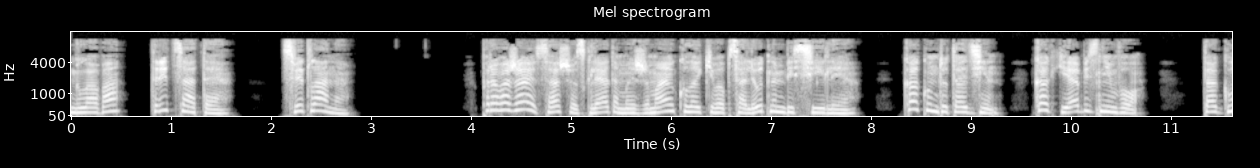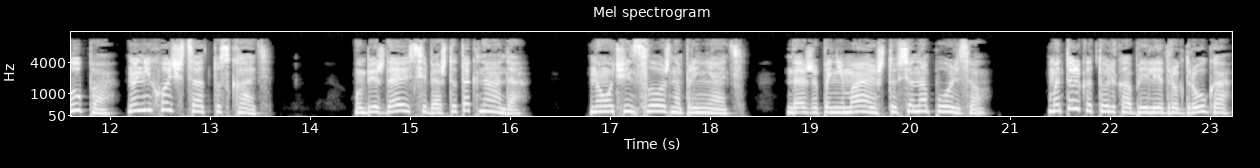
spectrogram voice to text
Глава 30. Светлана. Провожаю Сашу взглядом и сжимаю кулаки в абсолютном бессилии. Как он тут один? Как я без него? Так глупо, но не хочется отпускать. Убеждаю себя, что так надо. Но очень сложно принять. Даже понимаю, что все на пользу. Мы только-только обрели друг друга,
